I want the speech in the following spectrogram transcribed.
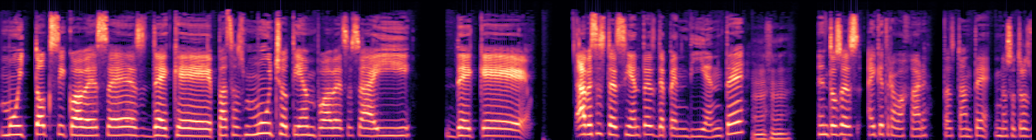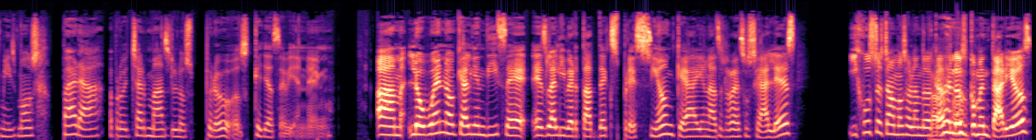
muy tóxico a veces, de que pasas mucho tiempo a veces ahí, de que a veces te sientes dependiente. Entonces hay que trabajar bastante nosotros mismos para aprovechar más los pros que ya se vienen. Lo bueno que alguien dice es la libertad de expresión que hay en las redes sociales. Y justo estábamos hablando acá de los comentarios.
